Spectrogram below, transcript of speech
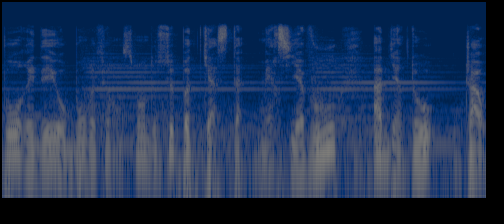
pour aider au bon référencement de ce podcast. Merci à vous, à bientôt, ciao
